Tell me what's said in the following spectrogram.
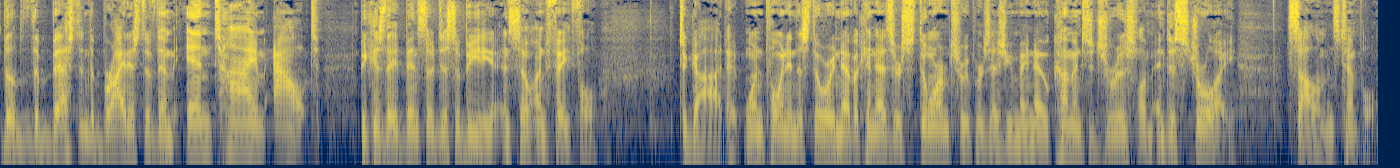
the, the best and the brightest of them in time out because they've been so disobedient and so unfaithful to God. At one point in the story, Nebuchadnezzar's stormtroopers, as you may know, come into Jerusalem and destroy Solomon's temple.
